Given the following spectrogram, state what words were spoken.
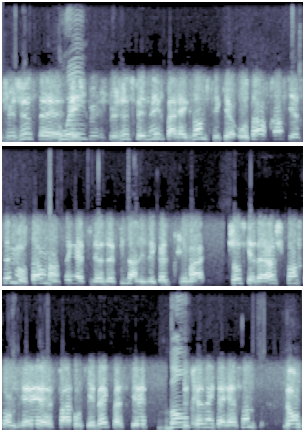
je, veux juste, euh, oui. je, peux, juste finir, par exemple, c'est que autant en France, il y a ça, mais autant on enseigne la philosophie dans les écoles primaires. Chose que d'ailleurs, je pense qu'on devrait faire au Québec parce que c'est très intéressant. Donc,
